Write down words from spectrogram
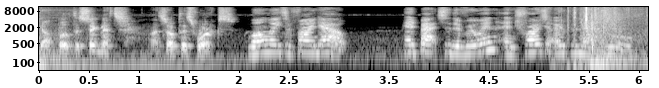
Got both the signets. Let's hope this works. One way to find out. Head back to the ruin and try to open that door.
